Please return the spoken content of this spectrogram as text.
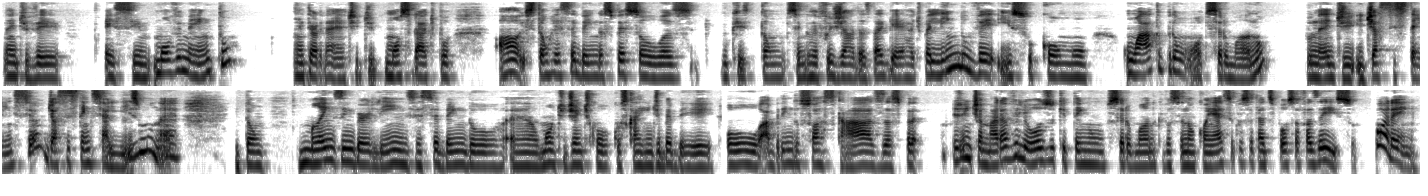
né, de ver esse movimento na internet, de mostrar, tipo, ó, oh, estão recebendo as pessoas que estão sendo refugiadas da guerra. Tipo, é lindo ver isso como um ato para um outro ser humano, né, de, de assistência, de assistencialismo, né? Então, mães em Berlim recebendo é, um monte de gente com, com os carrinhos de bebê, ou abrindo suas casas. Pra... Gente, é maravilhoso que tem um ser humano que você não conhece que você está disposto a fazer isso. Porém,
